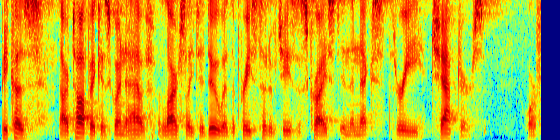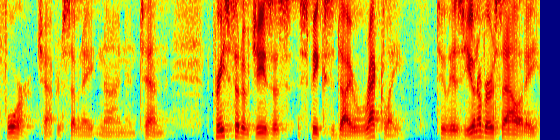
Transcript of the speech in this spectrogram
because our topic is going to have largely to do with the priesthood of Jesus Christ in the next three chapters, or four chapters 7, 8, 9, and 10. The priesthood of Jesus speaks directly to his universality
